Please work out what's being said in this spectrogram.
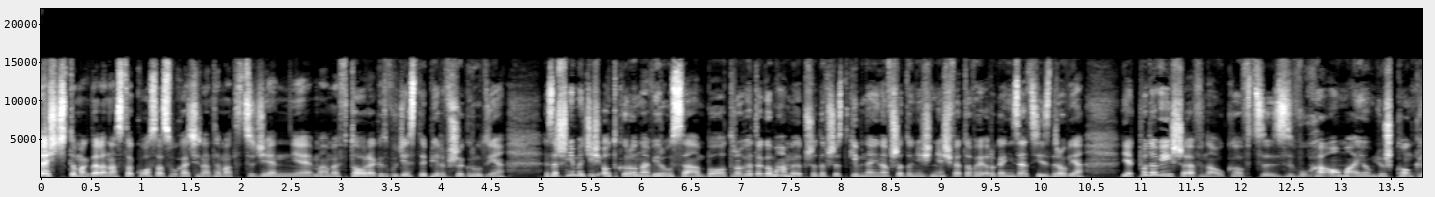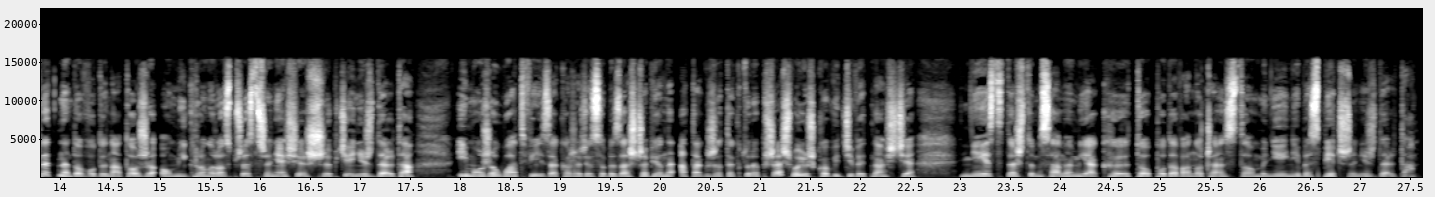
Cześć, to Magdalena Stokłosa, słuchacie na temat codziennie. Mamy wtorek, 21 grudnia. Zaczniemy dziś od koronawirusa, bo trochę tego mamy. Przede wszystkim najnowsze doniesienia Światowej Organizacji Zdrowia. Jak podał jej szef, naukowcy z WHO mają już konkretne dowody na to, że omikron rozprzestrzenia się szybciej niż delta i może łatwiej zakażać osoby zaszczepione, a także te, które przeszły już COVID-19. Nie jest też tym samym, jak to podawano często, mniej niebezpieczny niż delta.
